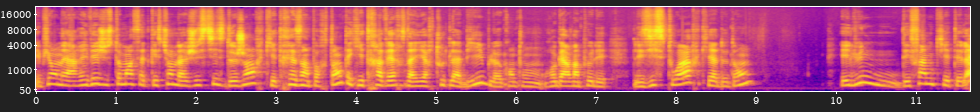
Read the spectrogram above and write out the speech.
Et puis on est arrivé justement à cette question de la justice de genre qui est très importante et qui traverse d'ailleurs toute la Bible quand on regarde un peu les, les histoires qu'il y a dedans. Et l'une des femmes qui était là,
